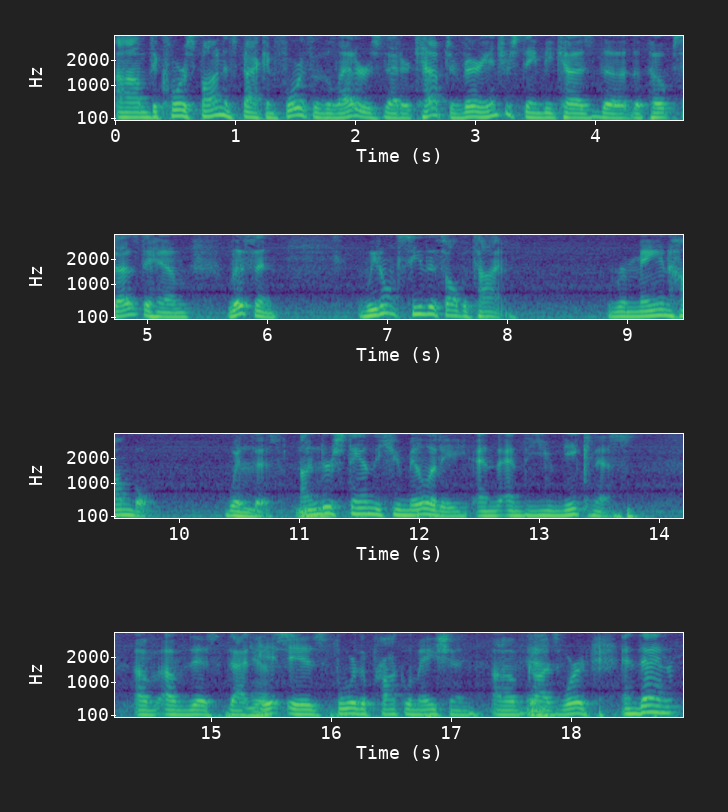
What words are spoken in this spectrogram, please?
Um, the correspondence back and forth of the letters that are kept are very interesting because the the Pope says to him, "Listen, we don't see this all the time. Remain humble with mm this. Mm-hmm. Understand the humility and and the uniqueness." Of, of this that yes. it is for the proclamation of yeah. God's word and then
